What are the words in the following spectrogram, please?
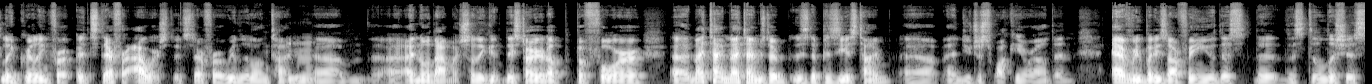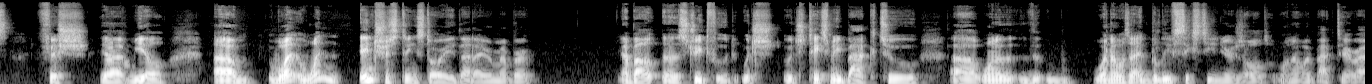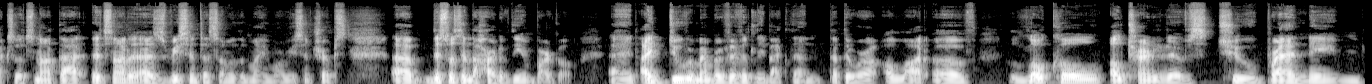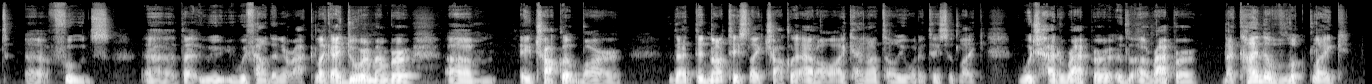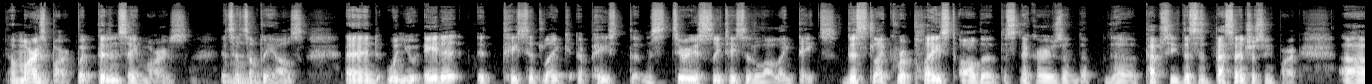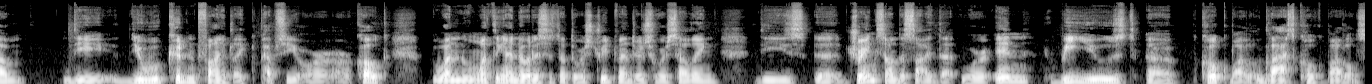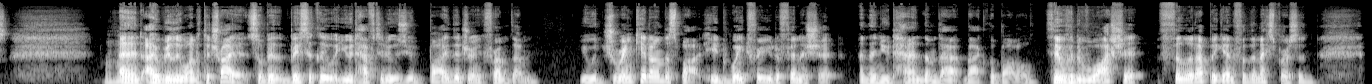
like grilling for it's there for hours. It's there for a really long time. Mhm. um I, I know that much. So they they started up before uh nighttime. Nighttime is, the is the busiest time uh and you're just walking around and everybody's offering you this the this delicious fish uh, meal. Um one one interesting story that i remember about uh, street food, which which takes me back to uh, one of the, when I was, I believe, 16 years old when I went back to Iraq. So it's not that it's not as recent as some of the, my more recent trips. Uh, this was in the heart of the embargo, and I do remember vividly back then that there were a lot of local alternatives to brand named uh, foods uh, that we, we found in Iraq. Like I do remember um, a chocolate bar that did not taste like chocolate at all. I cannot tell you what it tasted like, which had wrapper a wrapper that kind of looked like a Mars bar, but didn't say Mars. It said Mm. something else. and when you ate it, it tasted like a paste that mysteriously tasted a lot like dates. This like replaced all the the Snickers and the the Pepsi. This is that's the interesting part. Um, the you couldn't find like Pepsi or, or Coke. One one thing I noticed is that there were street vendors who were selling these uh, drinks on the side that were in reused uh, Coke bottle, glass Coke bottles. Mhm. And I really wanted to try it. So basically, what you'd have to do is you'd buy the drink from them, you would drink it on the spot. He'd wait for you to finish it, and then you'd hand them that back the bottle. They would wash it, fill it up again for the next person.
